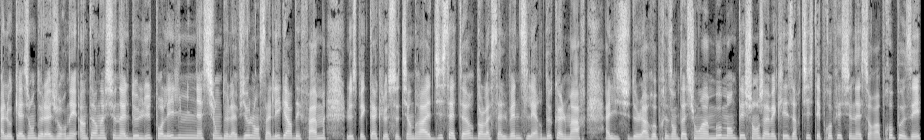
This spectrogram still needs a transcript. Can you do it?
à l'occasion de la journée internationale de lutte pour l'élimination de la violence à l'égard des femmes. Le spectacle se tiendra à 17h dans la salle Wenzler de Colmar. À l'issue de la représentation, un moment d'échange avec les artistes et professionnels sera proposé.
